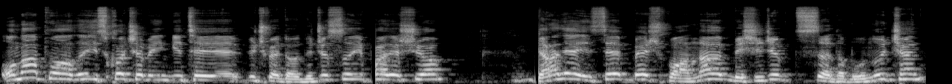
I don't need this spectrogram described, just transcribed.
Ona puanlı İskoçya ve İngiltere 3 ve 4. sırayı paylaşıyor. Galya ise 5 puanla 5. sırada bulunurken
